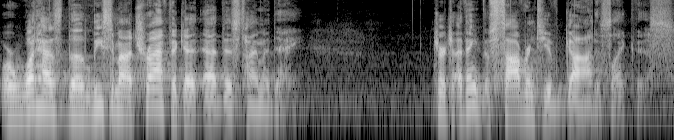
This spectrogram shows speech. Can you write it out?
or what has the least amount of traffic at, at this time of day. Church, I think the sovereignty of God is like this.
